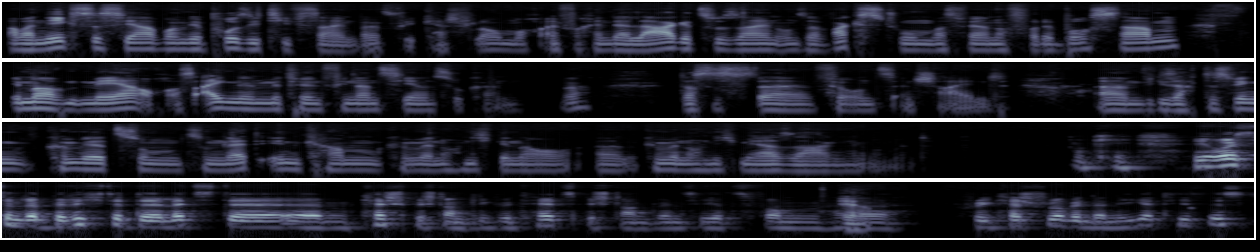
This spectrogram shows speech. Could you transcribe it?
Aber nächstes Jahr wollen wir positiv sein beim Free Cashflow, um auch einfach in der Lage zu sein, unser Wachstum, was wir ja noch vor der Brust haben, immer mehr auch aus eigenen Mitteln finanzieren zu können. Ne? Das ist äh, für uns entscheidend. Ähm, wie gesagt, deswegen können wir zum, zum Net Income können wir noch nicht genau, äh, können wir noch nicht mehr sagen im Moment. Okay. Wie hoch ist denn der berichtete letzte ähm, Cash-Bestand, Liquiditätsbestand, wenn Sie jetzt vom Ja. äh, Free Cashflow, wenn der negativ ist,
